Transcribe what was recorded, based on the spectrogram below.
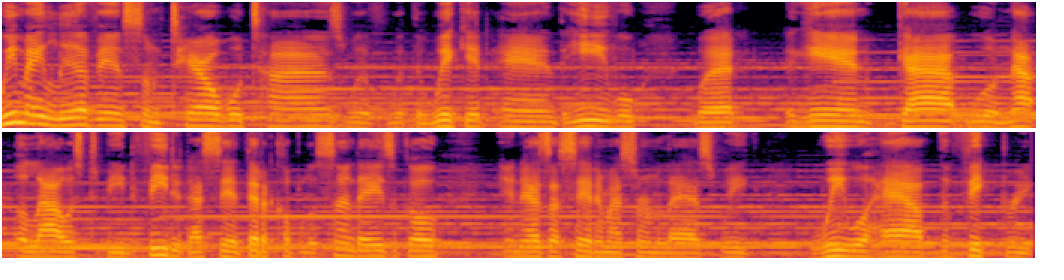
We may live in some terrible times with, with the wicked and the evil, but again, God will not allow us to be defeated. I said that a couple of Sundays ago. And as I said in my sermon last week, we will have the victory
